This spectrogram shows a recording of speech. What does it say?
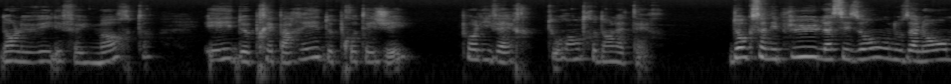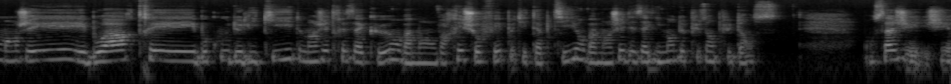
d'enlever les feuilles mortes et de préparer, de protéger pour l'hiver. Tout rentre dans la terre. Donc ce n'est plus la saison où nous allons manger et boire très beaucoup de liquide, manger très aqueux, on va, on va réchauffer petit à petit, on va manger des aliments de plus en plus denses. Bon, ça, j'y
